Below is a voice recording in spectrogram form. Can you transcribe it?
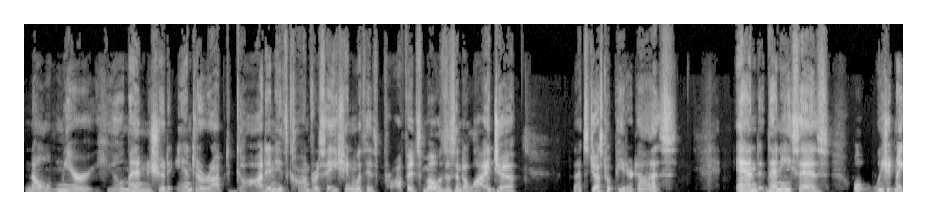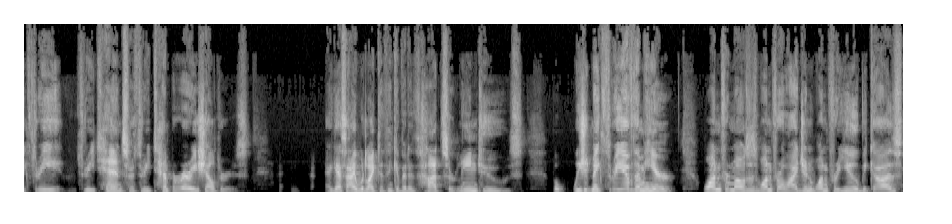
no mere human should interrupt God in his conversation with his prophets, Moses and Elijah. That's just what Peter does. And then he says, well, we should make three three tents or three temporary shelters. I guess I would like to think of it as huts or lean-tos. But we should make three of them here. One for Moses, one for Elijah, and one for you, because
